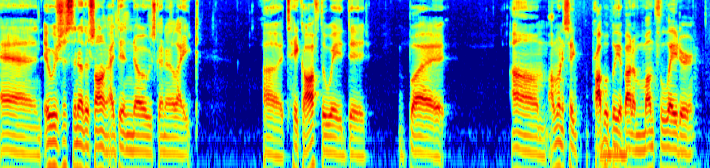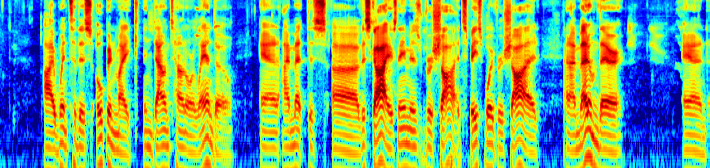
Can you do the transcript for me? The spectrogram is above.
and it was just another song I didn't know was gonna like uh, take off the way it did. But um, I want to say probably about a month later, I went to this open mic in downtown Orlando, and I met this uh, this guy. His name is Vershad, Spaceboy Vershad, and I met him there, and.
